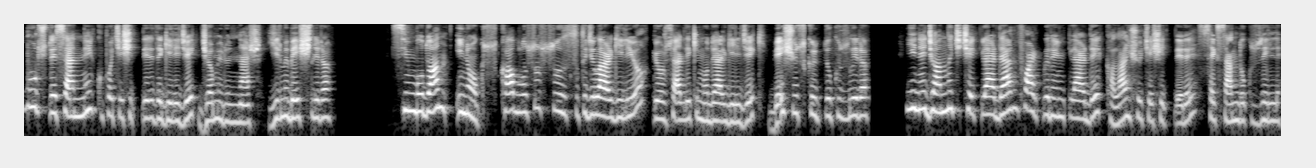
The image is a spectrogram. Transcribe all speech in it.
Burç desenli kupa çeşitleri de gelecek cam ürünler 25 lira. Simbo'dan inox kablosuz su ısıtıcılar geliyor. Görseldeki model gelecek 549 lira. Yine canlı çiçeklerden farklı renklerde kalanşo çeşitleri 89.50.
